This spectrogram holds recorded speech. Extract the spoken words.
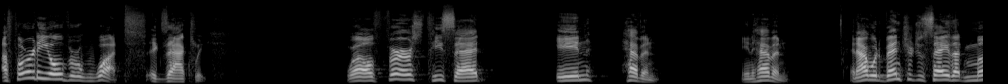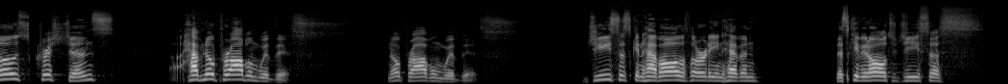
Authority over what exactly? Well, first, he said, in heaven. In heaven. And I would venture to say that most Christians have no problem with this. No problem with this. Jesus can have all authority in heaven. Let's give it all to Jesus.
